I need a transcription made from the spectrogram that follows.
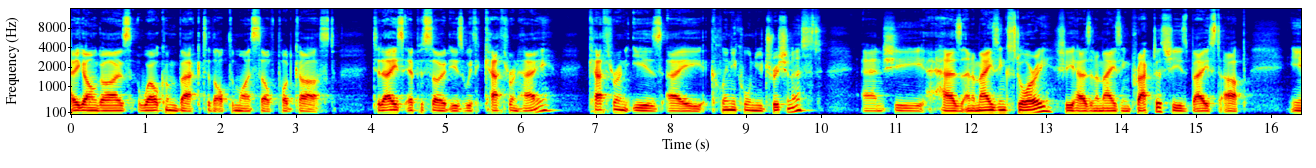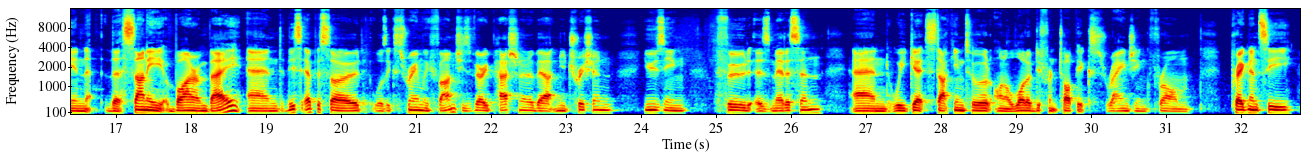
How you going, guys? Welcome back to the Optimize Self podcast. Today's episode is with Catherine Hay. Catherine is a clinical nutritionist and she has an amazing story. She has an amazing practice. She is based up in the sunny Byron Bay, and this episode was extremely fun. She's very passionate about nutrition, using food as medicine, and we get stuck into it on a lot of different topics, ranging from pregnancy,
